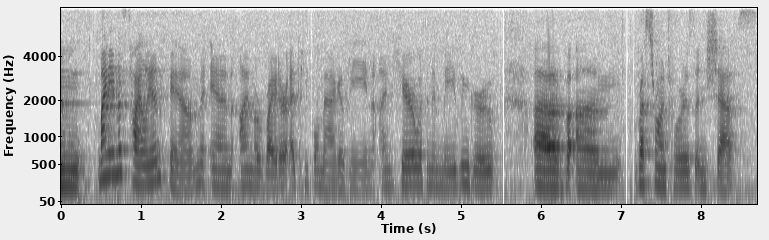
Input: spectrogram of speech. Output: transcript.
Um, my name is Thailan Pham, and I'm a writer at People Magazine. I'm here with an amazing group of um, restaurateurs and chefs.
